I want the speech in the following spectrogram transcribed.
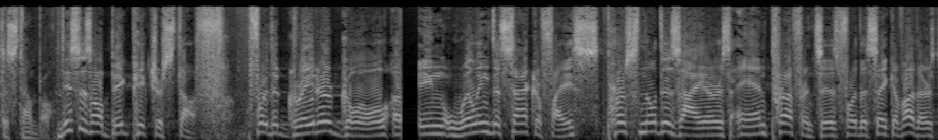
to stumble. This is all big picture stuff for the greater goal of being willing to sacrifice personal desires and preferences for the sake of others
